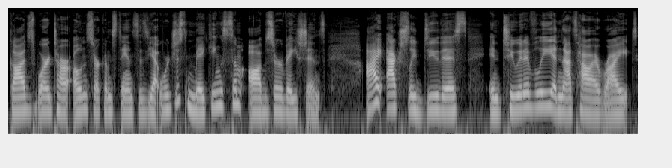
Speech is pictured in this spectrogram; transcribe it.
God's word to our own circumstances yet. We're just making some observations. I actually do this intuitively, and that's how I write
